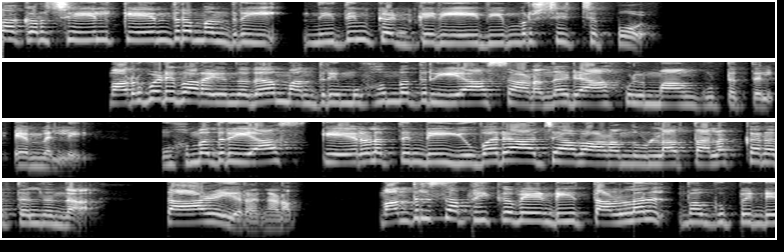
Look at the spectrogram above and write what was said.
തകർച്ചയിൽ കേന്ദ്രമന്ത്രി നിതിൻ ഗഡ്കരിയെ വിമർശിച്ചപ്പോൾ മറുപടി പറയുന്നത് മന്ത്രി മുഹമ്മദ് റിയാസ് ആണെന്ന് Rahul Mankoottathil M L A. Muhammad Riyas കേരളത്തിന്റെ യുവരാജാവാണെന്നുള്ള തലക്കനത്തിൽ നിന്ന് താഴെ ഇറങ്ങണം. മന്ത്രിസഭയ്ക്ക് വേണ്ടി തള്ളൽ വകുപ്പിന്റെ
